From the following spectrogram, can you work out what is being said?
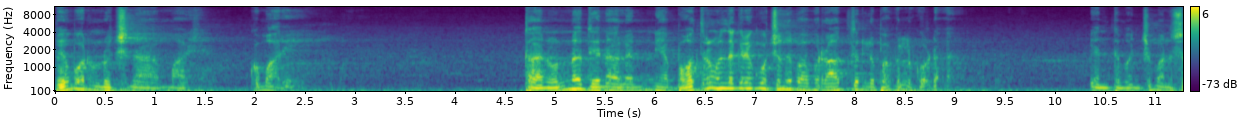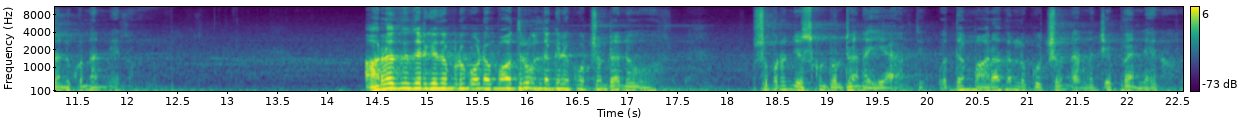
భీమవరం నుండి వచ్చిన అమ్మాయి కుమారి తానున్న దినాలన్నీ ఆ బాత్రూముల దగ్గరే కూర్చుంది బాబు రాత్రులు పగలు కూడా. ఎంత మంచి మనసు అనుకున్నాను నేను. ఆరాధన జరిగేటప్పుడు కూడా బాత్రూముల దగ్గరే కూర్చుంటాను. శుభ్రం చేసుకుంటుంటాను అయ్యా అంతే వద్దమ్మ ఆరాధనలో కూర్చుంటానని చెప్పాను నేను.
